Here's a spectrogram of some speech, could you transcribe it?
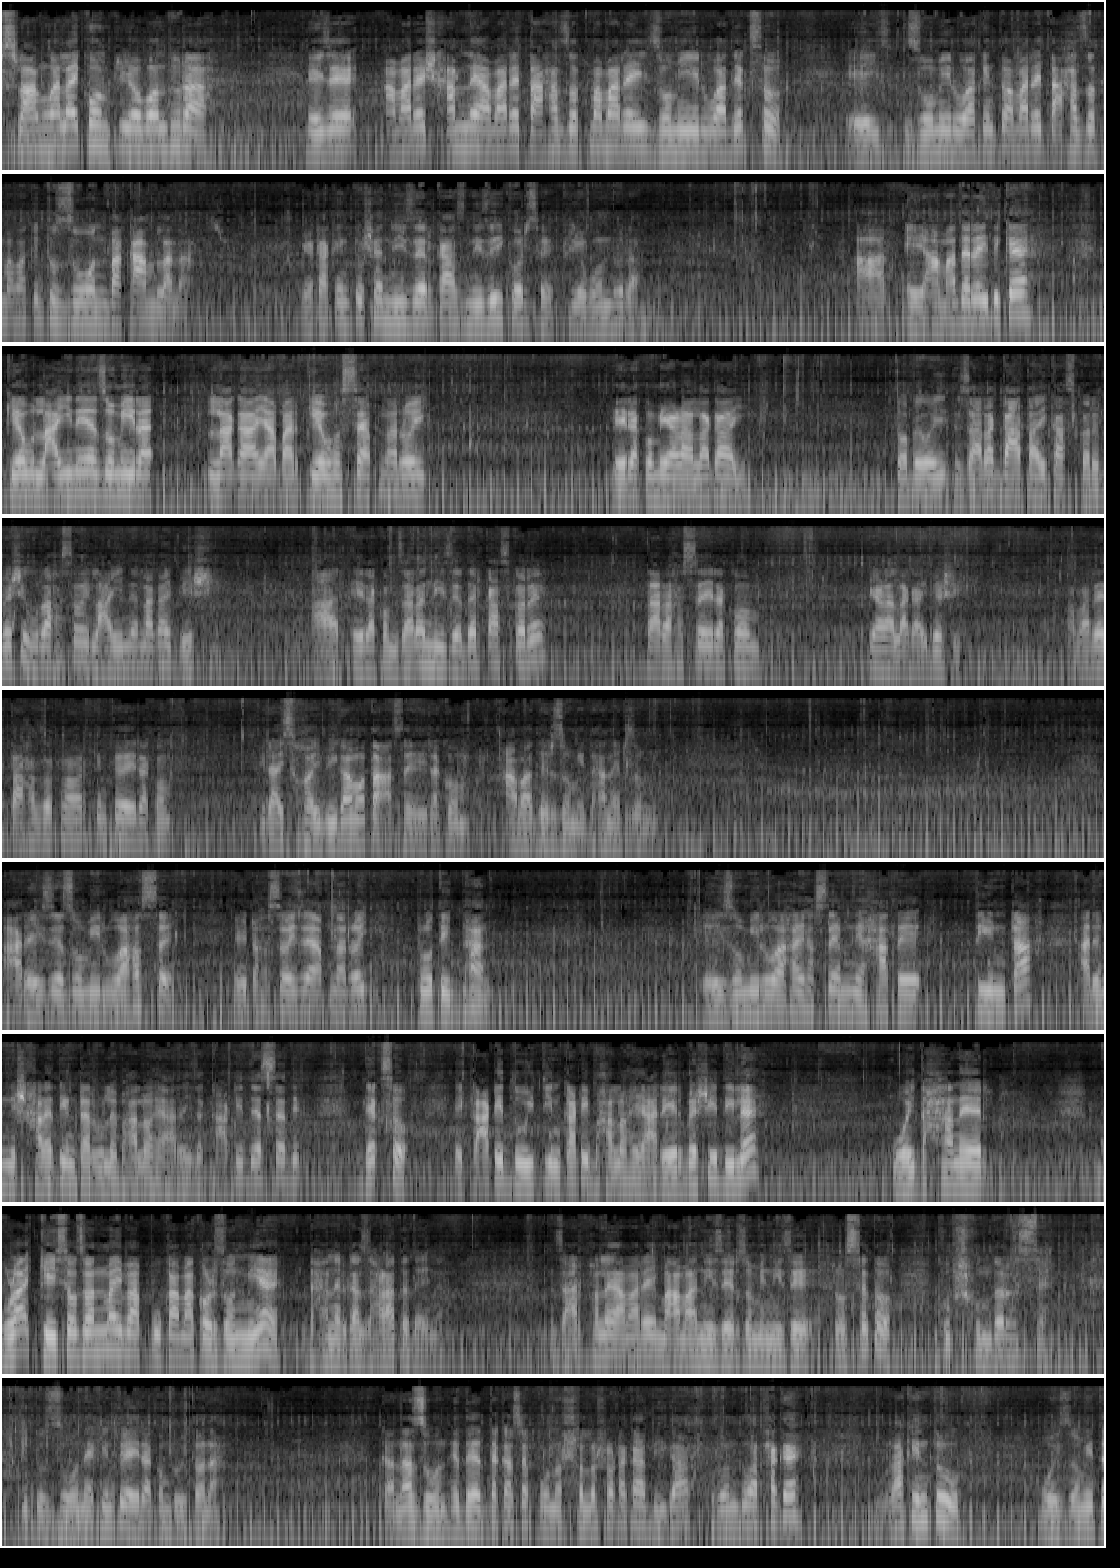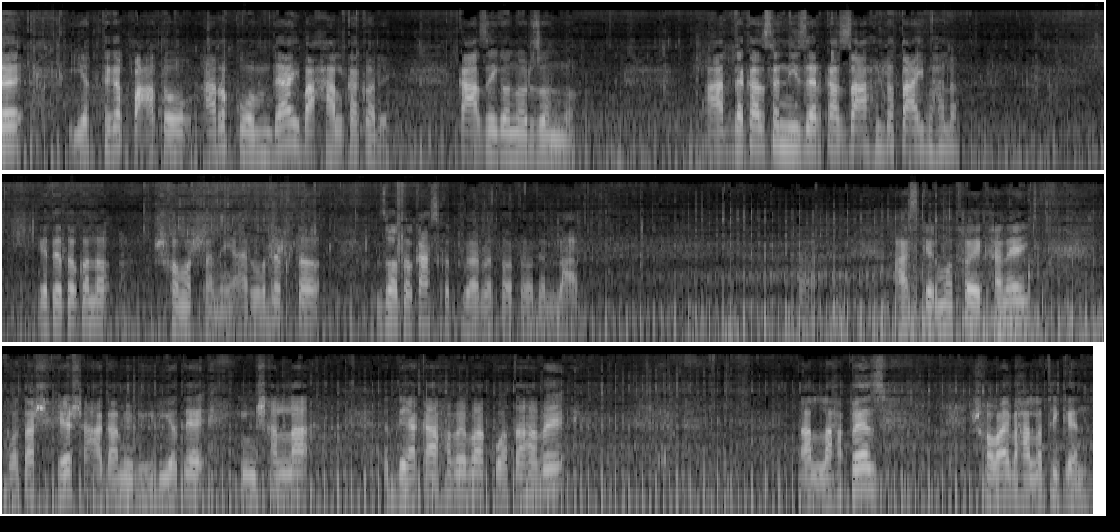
আসসালামু আলাইকুম, প্রিয় বন্ধুরা। এই যে আমার এই সামনে আমার এই তাহাজত মামার এই জমি রুয়া দেখছ? এই জমি রুয়া কিন্তু আমার এই তাহাজত মামা কিন্তু জোন বা কামলা না। এটা কিন্তু সে নিজের কাজ নিজেই করছে, প্রিয় বন্ধুরা। আর এই আমাদের এইদিকে কেউ লাইনে জমি লাগায়, আবার কেউ হচ্ছে আপনার ওই এরকম এড়া লাগায়। তবে ওই যারা গাতায় কাজ করে বেশি, ওরা হচ্ছে ওই লাইনে লাগায় বেশি। আর এরকম যারা নিজেদের কাজ করে, তারা হচ্ছে এরকম এড়া লাগায় বেশি। আমার এই তাহাজত মামার কিন্তু এরকম প্রায় ছয় বিঘা মতো আছে, এরকম আবাদের জমি, ধানের জমি। আর এই যে জমি রুয়া হচ্ছে, এটা হচ্ছে ওই যে আপনার ওই প্রতীক ধান। এই জমি রুয়া হয় হচ্ছে এমনি হাতে তিনটা আর এমনি সাড়ে তিনটা রুলে ভালো হয়। আর এই যে কাটি দিচ্ছে দেখ- দেখছ? এই কাটি দুই, তিন কাটি ভালো হয়। আর এর বেশি দিলে ওই ধানের গুড়ায় কেঁচো জন্মায় বা পোকামাকড় জন্মিয়ে ধানের গাছ ঝাড়াতে দেয় না। যার ফলে আমার এই মামা নিজের জমি নিজে রচ্ছে তো, খুব সুন্দর হচ্ছে। কিন্তু জোনে কিন্তু এইরকম রুইতো না। কেননা জোন এদের দেখা যাচ্ছে পনেরো, ষোলোশো টাকা বিঘা ফুরন দেওয়া থাকে। ওরা কিন্তু ওই জমিতে ইয়ের থেকে পাতও আরও কম দেয় বা হালকা করে কাজ এগোনোর জন্য। আর দেখা যাচ্ছে নিজের কাজ যা হইল তাই ভালো। এতে তো কোনো সমস্যা নেই। আর ওদের তো যত কাজ করতে পারবে তত ওদের লাভ। আজকের মতো এখানেই কথা শেষ। আগামী ভিডিওতে ইনশাল্লাহ দেখা হবে বা কথা হবে। আল্লাহ হাফেজ। সবাই ভালো থাকেন।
